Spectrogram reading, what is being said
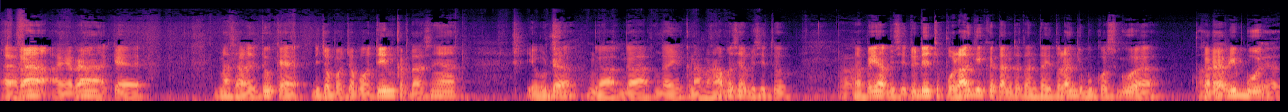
Akhirnya akhirnya kayak masalah itu kayak dicopot-copotin kertasnya ya udah nggak nggak nggak kenapa-napa sih habis itu. Tapi habis itu dia cepu lagi ke tante-tante itu lagi bu kos gua. Karena ribut. Iya.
